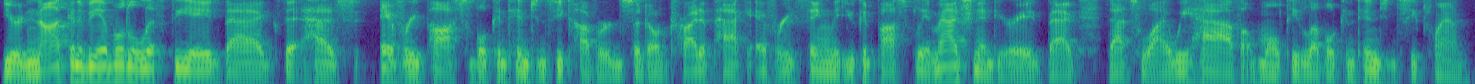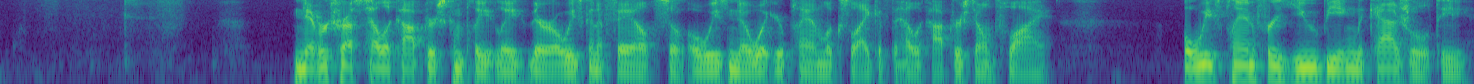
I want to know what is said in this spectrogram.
You're not going to be able to lift the aid bag that has every possible contingency covered. So don't try to pack everything that you could possibly imagine into your aid bag. That's why we have a multi level contingency plan. Never trust helicopters completely. They're always going to fail. So always know what your plan looks like if the helicopters don't fly. Always plan for you being the casualty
